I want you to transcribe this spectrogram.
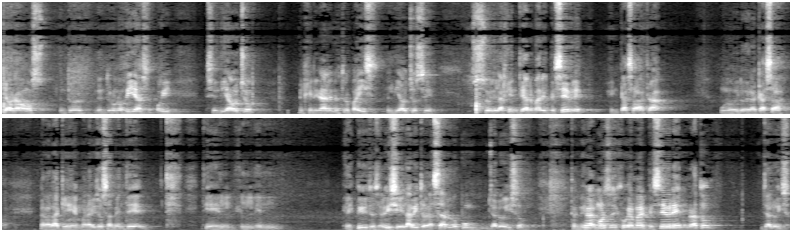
que ahora vamos dentro, de unos días, hoy es el día 8, en general en nuestro país el día 8 se suele la gente armar el pesebre, en casa acá, uno de los de la casa, la verdad que maravillosamente tiene el espíritu de servicio y el hábito de hacerlo, pum, ya lo hizo, Terminó el almuerzo, dijo voy a armar el pesebre, en un rato ya lo hizo.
